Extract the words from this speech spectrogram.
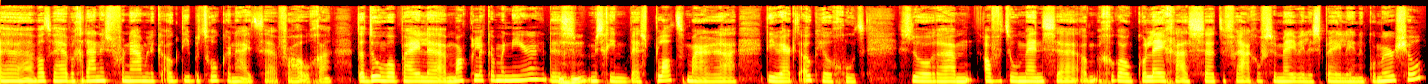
uh, wat we hebben gedaan is voornamelijk ook die betrokkenheid uh, verhogen. Dat doen we op een hele makkelijke manier. Dus mm -hmm. misschien best plat, maar uh, die werkt ook heel goed. Dus door um, af en toe mensen, um, gewoon collega's te vragen of ze mee willen spelen in een commercial.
